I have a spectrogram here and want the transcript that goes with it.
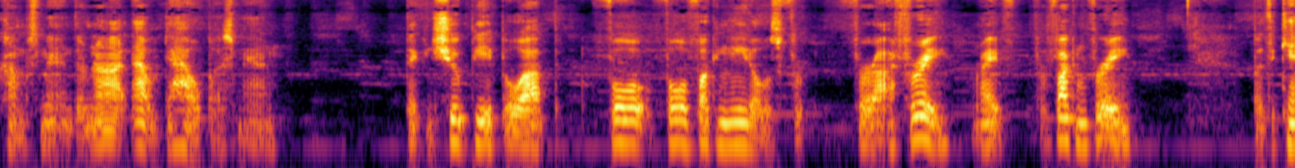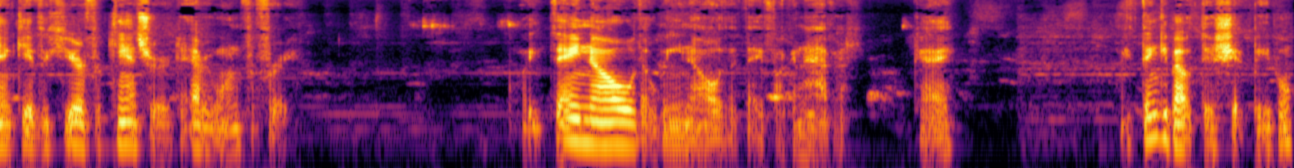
companies, man, they're not out to help us, man. They can shoot people up full, full fucking needles for, for uh, free, right? For fucking free. But they can't give the cure for cancer to everyone for free. Like, they know that we know that they fucking have it, okay? Like, think about this shit, people.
